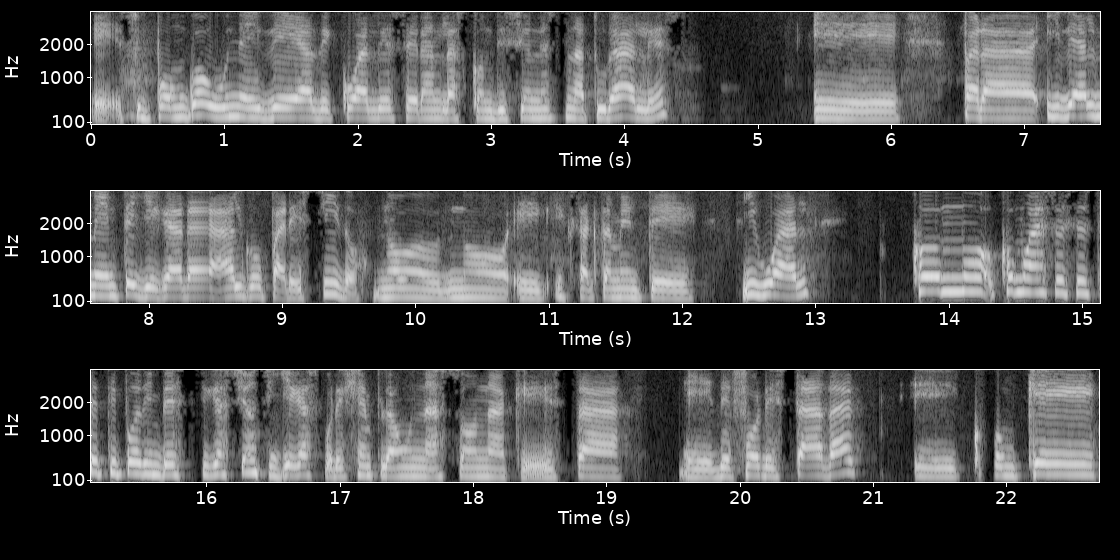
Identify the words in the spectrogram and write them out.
eh, supongo, una idea de cuáles eran las condiciones naturales para idealmente llegar a algo parecido, no, no exactamente igual. ¿Cómo, ¿Cómo haces este tipo de investigación? Si llegas, por ejemplo, a una zona que está deforestada, eh, con qué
